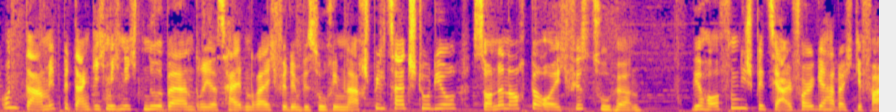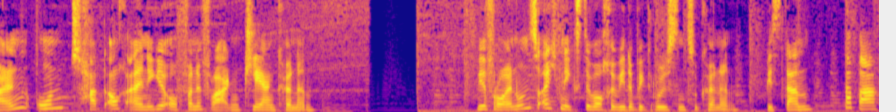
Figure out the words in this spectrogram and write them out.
Und damit bedanke ich mich nicht nur bei Andreas Heidenreich für den Besuch im Nachspielzeitstudio, sondern auch bei euch fürs Zuhören. Wir hoffen, die Spezialfolge hat euch gefallen und hat auch einige offene Fragen klären können. Wir freuen uns, euch nächste Woche wieder begrüßen zu können. Bis dann, Baba!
